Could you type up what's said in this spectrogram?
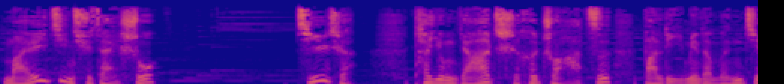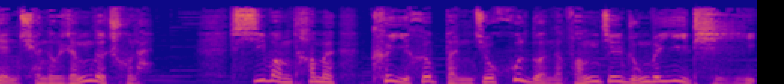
埋进去再说。接着，他用牙齿和爪子把里面的文件全都扔了出来，希望他们可以和本就混乱的房间融为一体。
